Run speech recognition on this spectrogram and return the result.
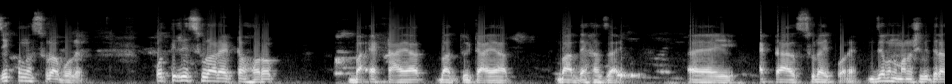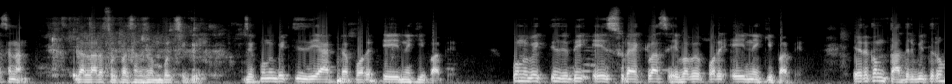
যে কোনো সুরা বলেন, প্রতিটি সুরার একটা হরফ বা একটা আয়াত বা দুইটা আয়াত বা দেখা যায়, এই একটা সুরাই পড়ে। যেমন মানুষের ভিতরে আছে না আল্লাহ রাসুল পাশাপাশি বলছে কি, যে কোনো ব্যক্তি যে আয়াতটা পড়ে এই নেকি পাবে। কোনো ব্যক্তি যদি এই সুরা ক্লাস এইভাবে পড়ে এই নেকি পাবে। এরকম তাদের ভিতরেও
